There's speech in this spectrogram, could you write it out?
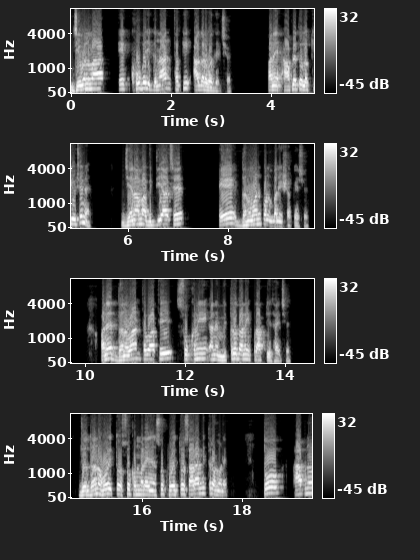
જીવનમાં એ ખૂબ જ જ્ઞાન થકી આગળ વધે છે. અને આપણે તો લખ્યું છે ને, જેનામાં વિદ્યા છે એ ધનવાન પણ બની શકે છે. અને ધનવાન થવાથી સુખની અને મિત્રતાની પ્રાપ્તિ થાય છે. જો ધન હોય તો સુખ મળે અને સુખ હોય તો સારા મિત્ર મળે. તો આપનો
